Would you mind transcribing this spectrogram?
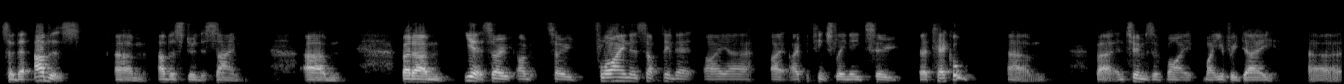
so that others um, others do the same. Um, but um, yeah, so um, so flying is something that I uh, I, I, potentially need to uh, tackle. Um, but in terms of my my everyday, uh,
